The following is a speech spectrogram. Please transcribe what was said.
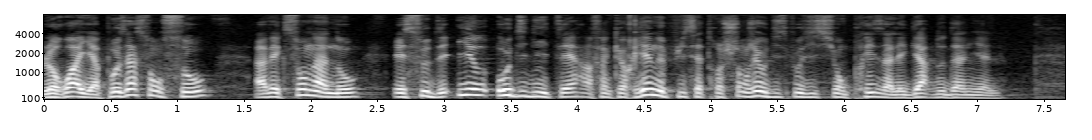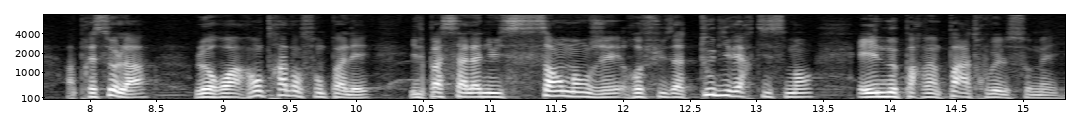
Le roi y apposa son sceau avec son anneau et ceux des hauts dignitaires afin que rien ne puisse être changé aux dispositions prises à l'égard de Daniel. Après cela, le roi rentra dans son palais, il passa la nuit sans manger, refusa tout divertissement et il ne parvint pas à trouver le sommeil.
